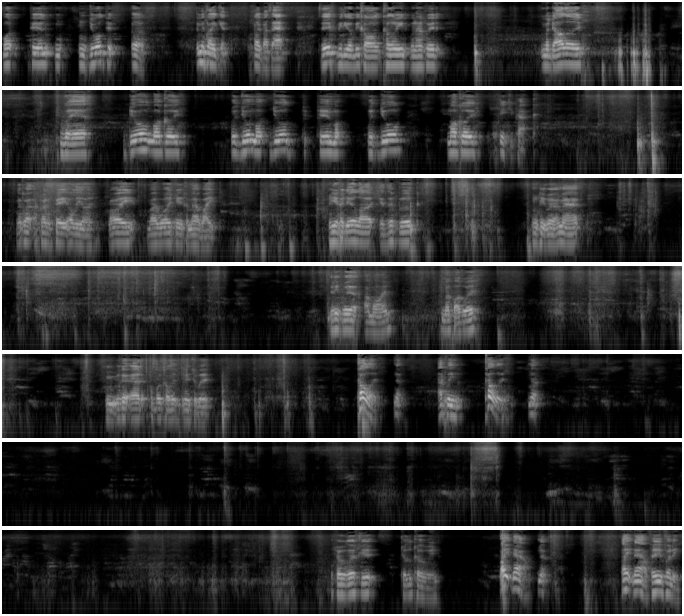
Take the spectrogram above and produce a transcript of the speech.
Mark Pen Dual Pen uh let me try again. Sorry about that. This video will be called Coloring 100 Madala with dual marker with dual dual pin with dual marker pinky pack. I got I tried to say earlier why my words didn't come out right. Did a lot in this book. Okay, where I'm at. This is where I'm on. My progress. We're gonna add a couple more colors into it. Color, no. Actually, color, no. So let's to the coloring. Right now. No. Right now. Very funny.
